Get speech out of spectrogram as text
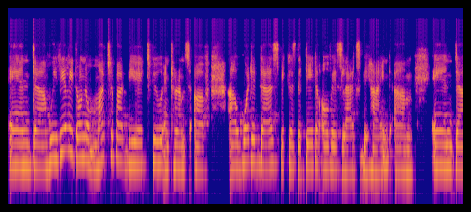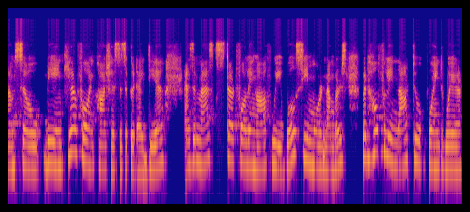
And uh, we really don't know much about BA2 in terms of uh, what it does because the data always lags behind. Um, and um, so being careful and cautious is a good idea. As the masks start falling off, we will see more numbers, but hopefully not to a point where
